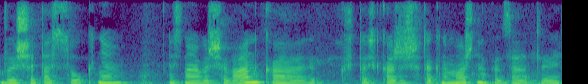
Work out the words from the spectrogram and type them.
вишита сукня. Не знаю, вишиванка. Хтось каже, що так не можна казати.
